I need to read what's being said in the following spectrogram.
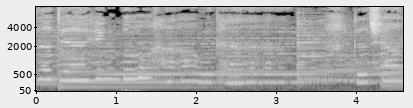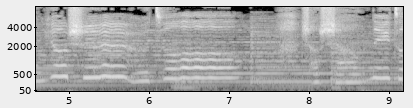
的电影不好看。隔墙有只耳朵。嘲笑你多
